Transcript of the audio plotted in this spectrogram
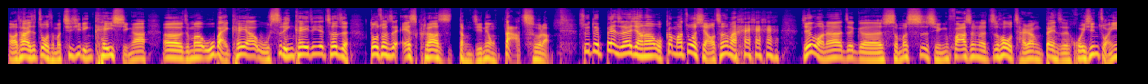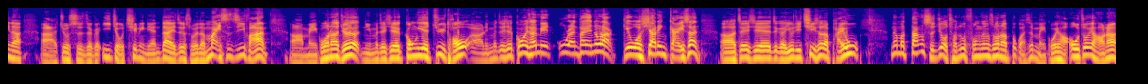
啊，他也是做什么 770K 型啊，呃，什么 500K 啊、540K 这些车子都算是 S Class 等级那种大车了。所以对 Benz 来讲呢，我干嘛做小车嘛？嘿嘿嘿。结果呢，这个什么事情发生了之后，才让 Benz 回心转意呢？啊，就是这个1970年代这个所谓的麦斯基法案啊，美国呢觉得你们这些工业巨头啊，你们这些工产品污染太严重了，给我下令改善啊！这些这个尤其汽车的排污。那么当时就有传出风声说呢，不管是美国也好，欧洲也好呢，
